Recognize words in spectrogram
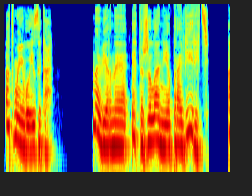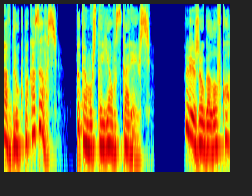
от моего языка. Наверное, это желание проверить, а вдруг показалось, потому что я ускоряюсь. Лежу головку,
